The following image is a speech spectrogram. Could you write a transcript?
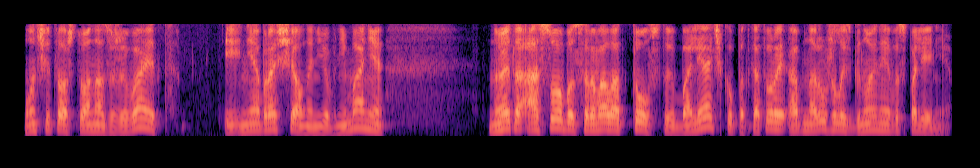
Он считал, что она заживает, и не обращал на нее внимания, но эта особа сорвала толстую болячку, под которой обнаружилось гнойное воспаление.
